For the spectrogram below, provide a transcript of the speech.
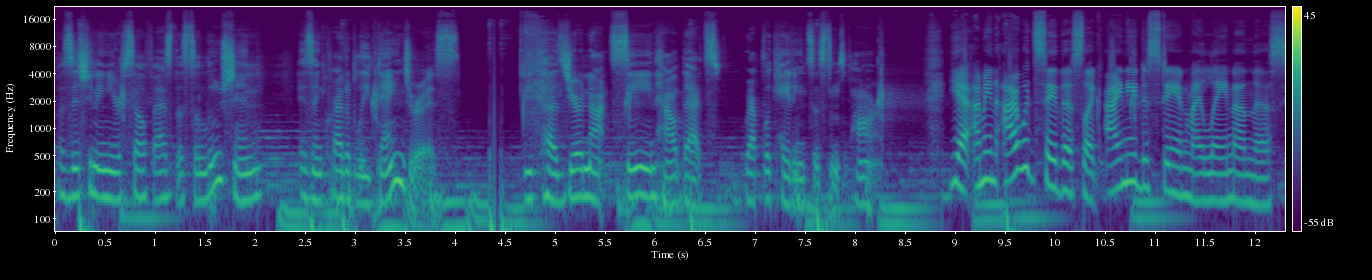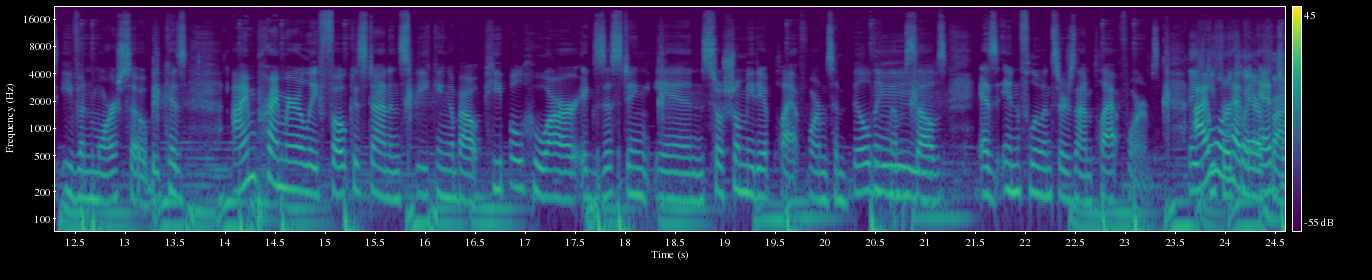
positioning yourself as the solution is incredibly dangerous because you're not seeing how that's replicating systems of harm. Yeah, I mean, I would say this like, I need to stay in my lane on this even more so because I'm primarily focused on and speaking about people who are existing in social media platforms and building Mm. themselves as influencers on platforms. Thank I you will for have clarifying.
